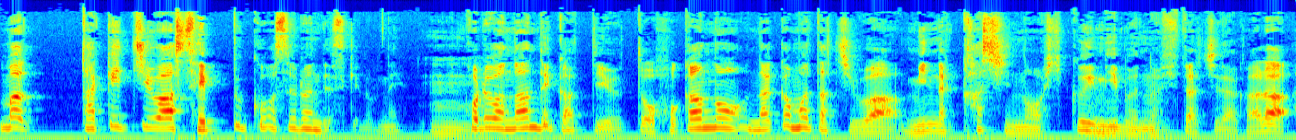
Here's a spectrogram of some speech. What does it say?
まあ、竹地は切腹をするんですけどね。うんこれはなんでかっていうと、他の仲間たちはみんな歌詞の低い身分の人たちだから、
